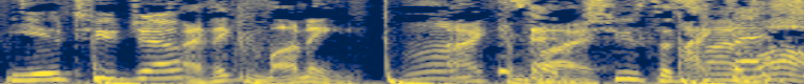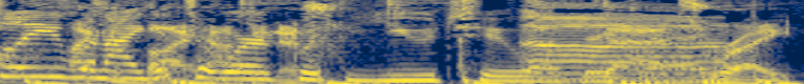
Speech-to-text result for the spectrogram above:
You too, Joe? I think money. I can said buy. choose the time can- off. Especially when I I, get buy to work with you two every day. That's right.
